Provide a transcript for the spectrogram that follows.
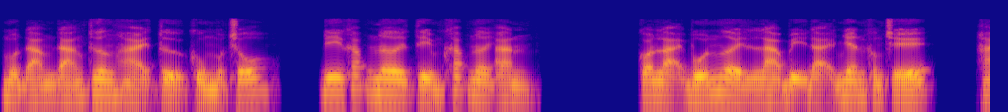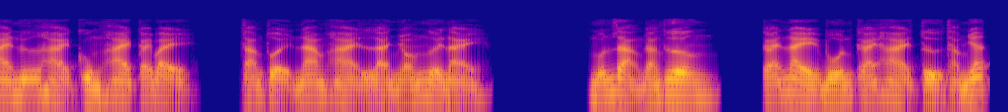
một đám đáng thương hải tử cùng một chỗ, đi khắp nơi tìm khắp nơi ăn. Còn lại bốn người là bị đại nhân khống chế, hai nữ hải cùng hai cái bảy, tám tuổi nam hải là nhóm người này. Muốn giảng đáng thương, cái này bốn cái hải tử thảm nhất,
